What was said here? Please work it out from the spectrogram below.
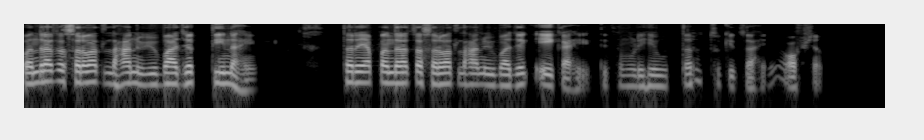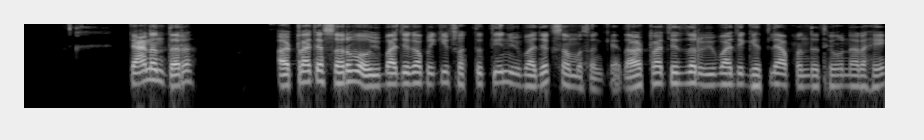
पंधराचा सर्वात लहान विभाजक तीन आहे. तर या पंधराचा सर्वात लहान विभाजक एक आहे. त्याच्यामुळे हे उत्तर चुकीचं आहे. ऑप्शन त्यानंतर अठराच्या सर्व विभाजकापैकी फक्त तीन विभाजक समसंख्या आहेत. अठराचे जर विभाजक घेतले आपण तर ते होणार आहे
